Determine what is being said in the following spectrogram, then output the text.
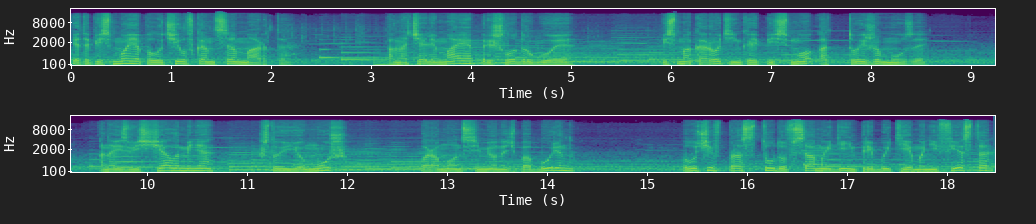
Это письмо я получил в конце марта. А в начале мая пришло другое. Весьма коротенькое письмо от той же музы. Она извещала меня, что ее муж, Парамон Семенович Бабурин, получив простуду в самый день прибытия манифеста,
